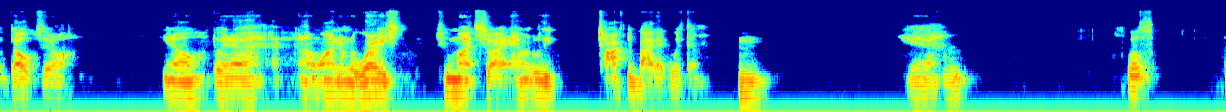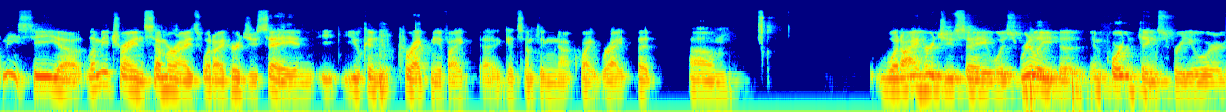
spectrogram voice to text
adults, they're all, you know, but uh I don't want them to worry too much, so I haven't really talked about it with them. Hmm. Yeah. Well, let me see. Uh, let me try and summarize what I heard you say, and y- you can correct me if I uh, get something not quite right. But um, what I heard you say was really the important things for you are,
